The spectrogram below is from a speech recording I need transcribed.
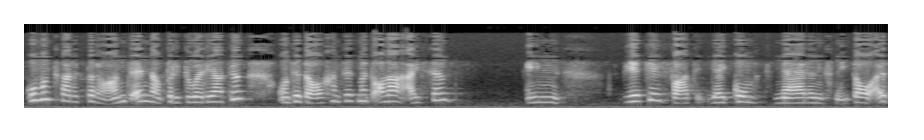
kom ons vat dit per hand in na Pretoria toe." Ons het daar gaan sit met al haar eise en weet jy wat, jy kom nêrens nie. Daar is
